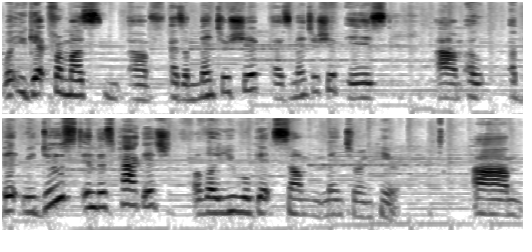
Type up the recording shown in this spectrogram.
what you get from us uh, as a mentorship, as mentorship is um, a, a, bit reduced in this package, although you will get some mentoring here. Um,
